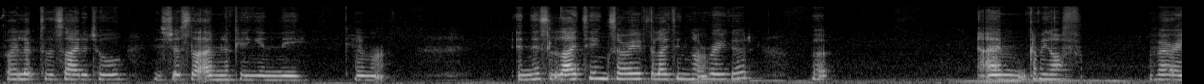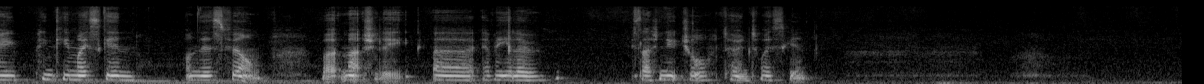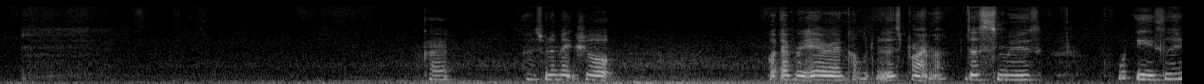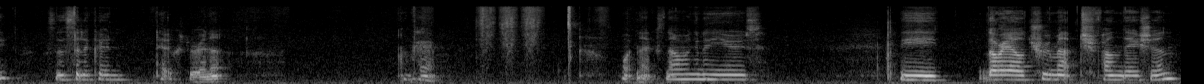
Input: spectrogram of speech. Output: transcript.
If I look to the side at all, it's just that I'm looking in the camera in this lighting, sorry if the lighting's not very good, but I'm coming off very pinky in my skin on this film, but I'm actually uh, have a yellow slash neutral tone to my skin. Okay, I just want to make sure I've got every area covered with this primer. It does smooth easily because the silicone texture in it. Okay, what next? Now I'm going to use the L'Oreal True Match foundation.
